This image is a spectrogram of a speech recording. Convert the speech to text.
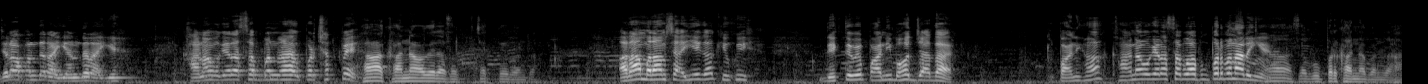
जरा आप अंदर आइए अंदर आइए। खाना वगैरह सब बन रहा है ऊपर छत पे? हाँ खाना वगैरह सब छत पे बन रहा। आराम आराम से आइएगा क्योंकि देखते हुए पानी बहुत ज़्यादा है। पानी हाँ खाना वगैरह सब आप ऊपर बना रही हैं? हाँ सब ऊपर खाना बन रहा।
